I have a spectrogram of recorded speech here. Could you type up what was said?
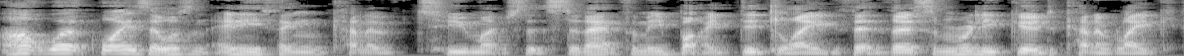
artwork wise, there wasn't anything kind of too much that stood out for me, but I did like that. There's some really good kind of like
